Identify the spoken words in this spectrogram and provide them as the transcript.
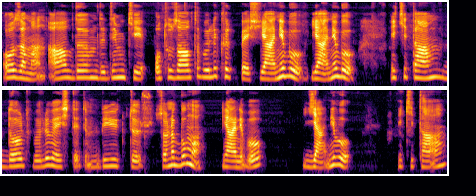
O zaman aldım dedim ki 36 bölü 45 yani bu yani bu. 2 tam 4 bölü 5 dedim büyüktür. Sonra bu mu? Yani bu yani bu. 2 tam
